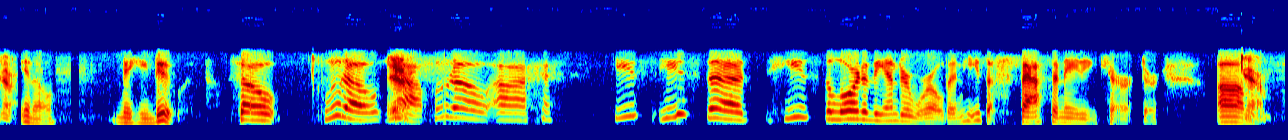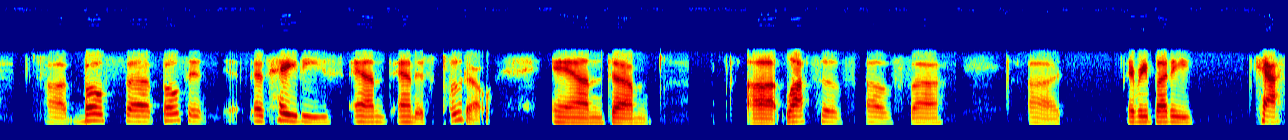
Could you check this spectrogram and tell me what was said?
yeah. you know making do. So Pluto, yeah, yeah Pluto. Uh, he's he's the he's the lord of the underworld and he's a fascinating character um yeah. uh both uh both in, as hades and and as pluto and um uh lots of of uh uh everybody casts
